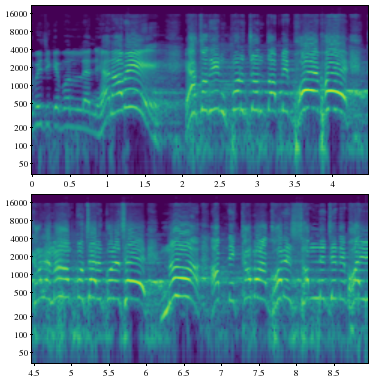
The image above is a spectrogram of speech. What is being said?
নবীজিকে বললেন, হে নবী, এতদিন পর্যন্ত আপনি ভয়ে ভয়ে কালেমা প্রচার করেছে না, আপনি কাবা ঘরের সামনে যেতে ভয়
